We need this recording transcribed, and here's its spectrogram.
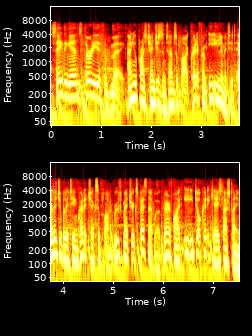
Saving ends 30th of May. Annual price changes and terms apply. Credit from EE Limited. Eligibility and credit checks apply. RootMetrics best network. Verified ee.credit slash claims.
